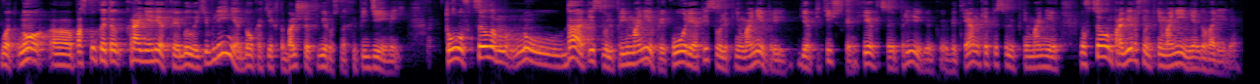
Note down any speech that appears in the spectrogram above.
Вот. Но э, поскольку это крайне редкое было явление до каких-то больших вирусных эпидемий, то в целом, ну, да, описывали пневмонию при коре, описывали пневмонию при герпетической инфекции, при ветрянке описывали пневмонию, но в целом про вирусную пневмонию не говорили.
